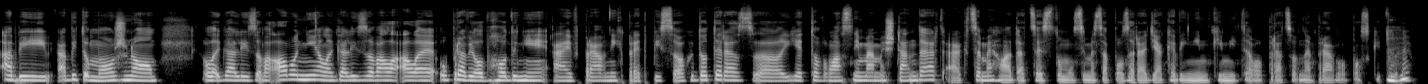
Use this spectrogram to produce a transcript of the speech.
aby, aby to možno legalizoval, alebo nie legalizoval, ale upravil vhodne aj v právnych predpisoch. Doteraz e, je to vlastne, máme štandard a ak chceme hľadať cestu, musíme sa pozerať, aké výnimky mi to pracovné právo poskytuje. Mm-hmm.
